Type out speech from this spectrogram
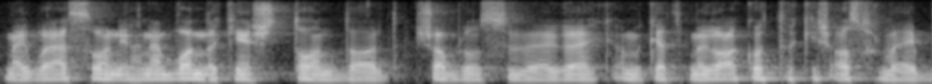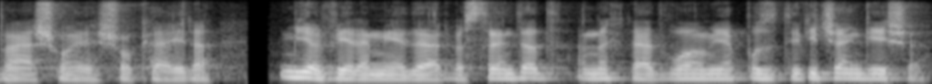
megválaszolni, hanem vannak ilyen standard sablonszövegek, amiket megalkottak, és azt próbálják bemásolni sok helyre. Mi a véleményed erről? Szerinted ennek lehet valamilyen pozitív kicsengése?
